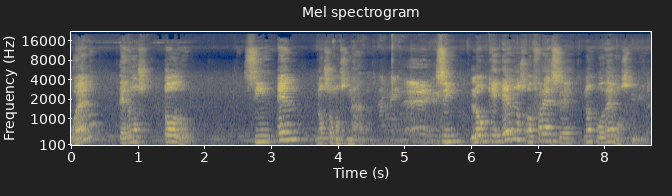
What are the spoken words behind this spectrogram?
Bueno, tenemos todo. Sin Él no somos nada. Sin lo que Él nos ofrece no podemos vivir.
